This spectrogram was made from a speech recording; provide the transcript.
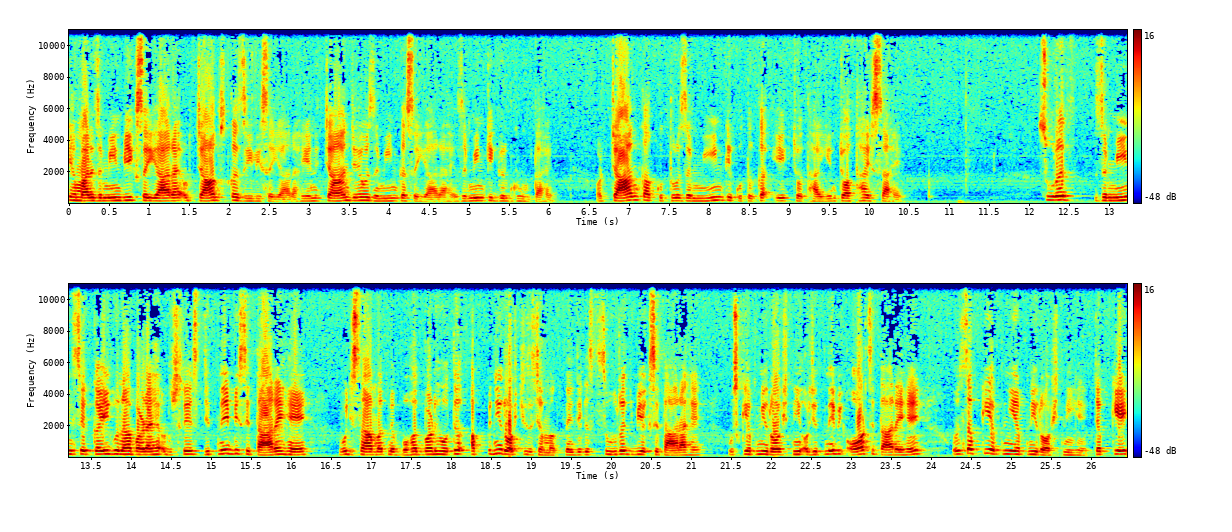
कि हमारी ज़मीन भी एक सैारा है और चाँद उसका जीली सैारा है। यानी चाँद जो है वो ज़मीन का सैारा है, ज़मीन के गिर्द घूमता है। और चाँद का कुतुर ज़मीन के कुतुर का एक चौथाई, यानी चौथा हिस्सा है। सूरज ज़मीन से कई गुना बड़ा है और दूसरे जितने भी सितारे हैं, वो जिसामत में बहुत बड़े होते हैं अपनी रोशनी से चमकते हैं। जैसे सूरज भी एक सितारा है, उसकी अपनी रोशनी और जितने भी और सितारे हैं, उन सब की अपनी अपनी रोशनी है। जबकि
